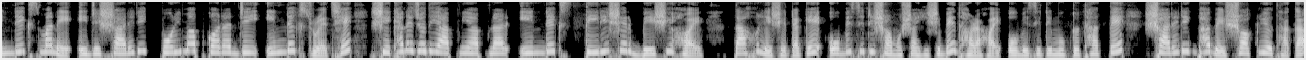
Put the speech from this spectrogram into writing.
ইন্ডেক্স মানে এই যে শারীরিক পরিমাপ করার যেই ইন্ডেক্স রয়েছে, সেখানে যদি আপনি আপনার ইন্ডেক্স তিরিশের বেশি হয় তাহলে সেটাকে ওবেসিটি সমস্যা হিসেবে ধরা হয়। ওবেসিটি মুক্ত থাকতে, শারীরিকভাবে সক্রিয় থাকা,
